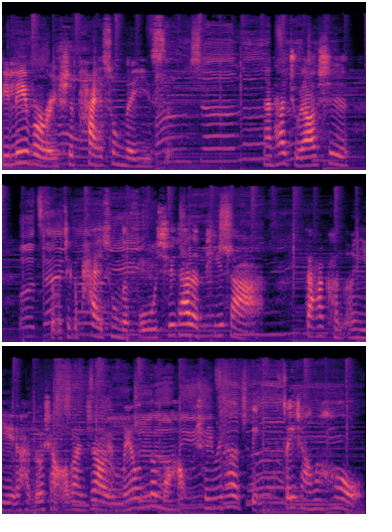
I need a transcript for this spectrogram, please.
Delivery 是派送的意思。那它主要是走这个派送的服务。其实它的披萨，大家可能也很多小伙伴知道，也没有那么好吃，因为它的饼非常的厚。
